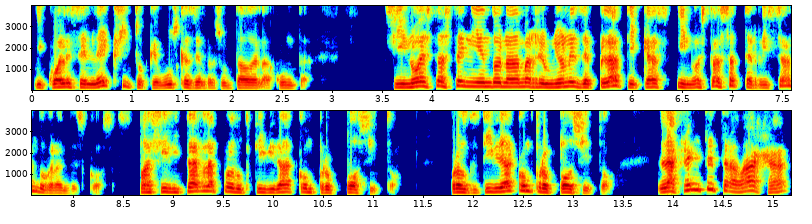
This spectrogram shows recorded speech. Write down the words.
y cuál es el éxito que buscas del resultado de la junta. Si no estás teniendo nada más reuniones de pláticas y no estás aterrizando grandes cosas. Facilitar la productividad con propósito. Productividad con propósito. La gente trabaja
